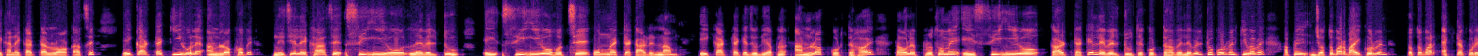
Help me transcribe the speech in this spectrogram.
এখানে কার্ডটা লক আছে। এই কার্ডটা কি হলে আনলক হবে? নিচে লেখা আছে সিইও লেভেল টু এই সিইও হচ্ছে অন্য একটা কার্ডের নাম। এই কার্ডটাকে যদি আপনার আনলক করতে হয়, তাহলে প্রথমে এই সিইও কার্ডটাকে লেভেল টুতে করতে হবে। লেভেল টু করবেন কীভাবে? আপনি যতবার বাই করবেন, ততবার একটা করে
